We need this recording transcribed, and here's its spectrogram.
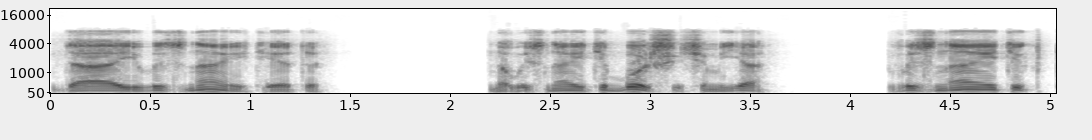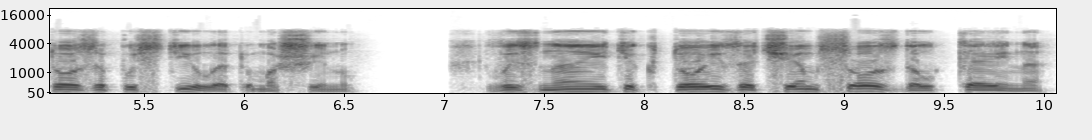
Да, и вы знаете это. Но вы знаете больше, чем я. Вы знаете, кто запустил эту машину. Вы знаете, кто и зачем создал Кейна.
